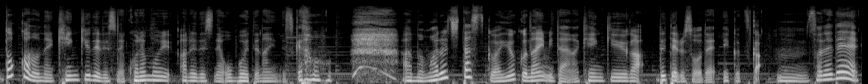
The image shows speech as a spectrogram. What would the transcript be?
どっかのね研究でですねこれもあれですね覚えてないんですけど あのマルチタスクは良くないみたいな研究が出てるそうでいくつか、うん、それで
